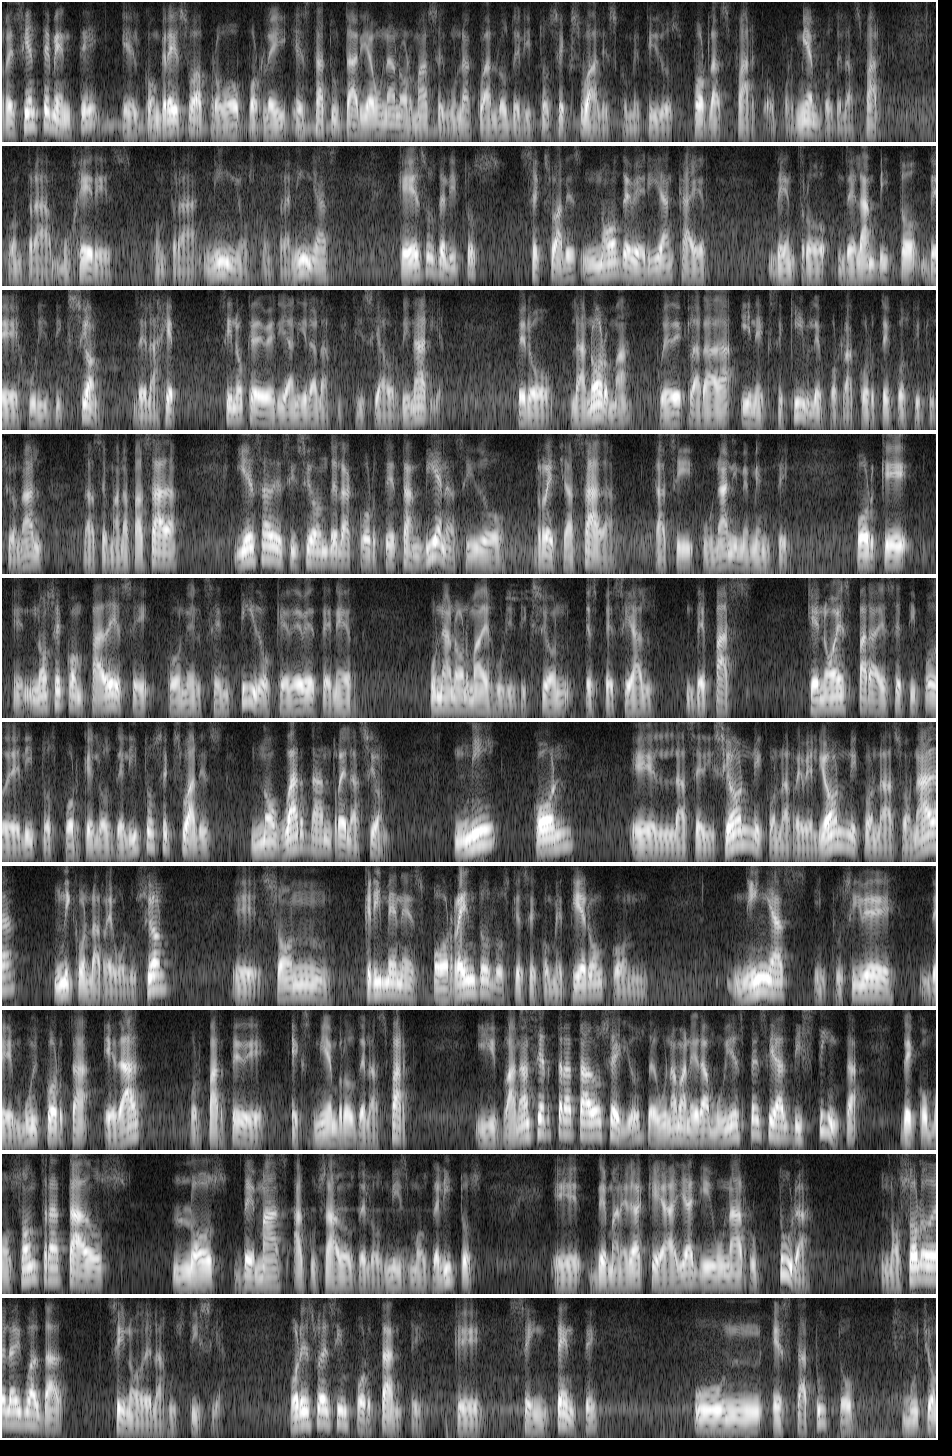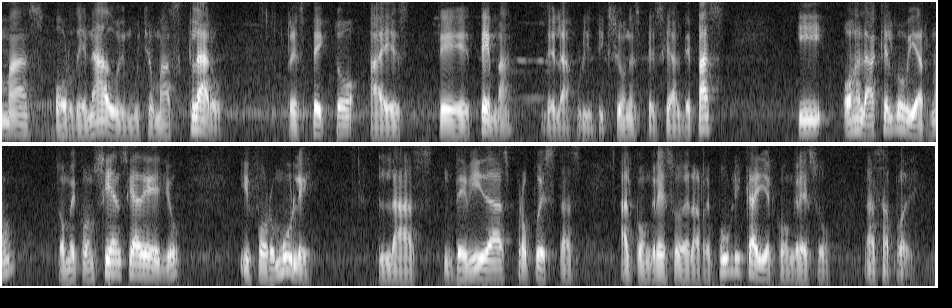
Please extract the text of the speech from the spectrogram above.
Recientemente, el Congreso aprobó por ley estatutaria una norma según la cual los delitos sexuales cometidos por las FARC o por miembros de las FARC contra mujeres, contra niños, contra niñas, que esos delitos sexuales no deberían caer dentro del ámbito de jurisdicción de la JEP, sino que deberían ir a la justicia ordinaria. Pero la norma fue declarada inexequible por la Corte Constitucional la semana pasada y esa decisión de la Corte también ha sido rechazada casi unánimemente porque eh, no se compadece con el sentido que debe tener una norma de jurisdicción especial de paz, que no es para ese tipo de delitos, porque los delitos sexuales no guardan relación ni con eh, la sedición, ni con la rebelión, ni con la asonada, ni con la revolución, eh, son crímenes horrendos los que se cometieron con niñas, inclusive de muy corta edad, por parte de exmiembros de las FARC. Y van a ser tratados ellos de una manera muy especial, distinta de cómo son tratados los demás acusados de los mismos delitos. Eh, de manera que hay allí una ruptura, no solo de la igualdad, sino de la justicia. Por eso es importante que se intente un estatuto mucho más ordenado y mucho más claro respecto a este tema de la Jurisdicción Especial de Paz y ojalá que el gobierno tome conciencia de ello y formule las debidas propuestas al Congreso de la República y el Congreso las apruebe.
